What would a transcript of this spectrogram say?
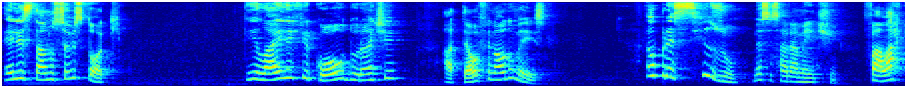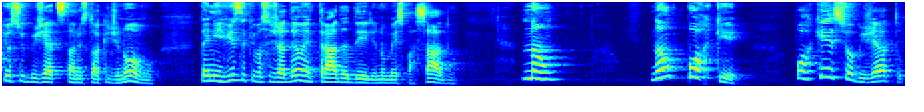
Ele está no seu estoque. E lá ele ficou durante até o final do mês. Eu preciso necessariamente falar que esse objeto está no estoque de novo, tendo em vista que você já deu a entrada dele no mês passado? Não. Não por quê? Porque esse objeto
